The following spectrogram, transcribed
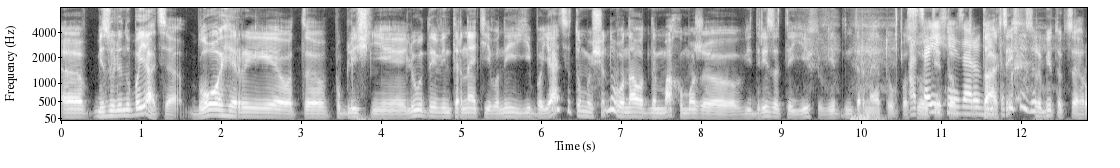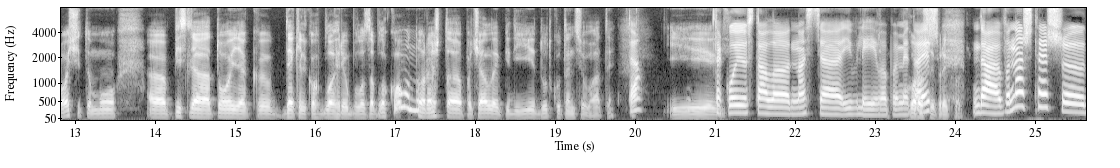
Е, Мізуліну бояться. Блогери, от, е, публічні люди в інтернеті, вони її бояться, тому що ну, вона одним махом може відрізати їх від інтернету. По А це суті. їхній заробіток. Так, це їхній заробіток, це гроші. Тому е, після того, як декількох блогерів було заблоковано, решта почали під її дудку танцювати. Так. І Такою стала Настя Івлеєва, пам'ятаєш? приклад. Да, вона ж теж е,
